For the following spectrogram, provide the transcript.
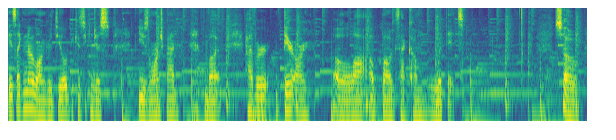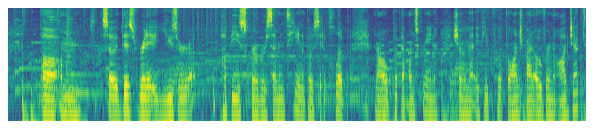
It's like no longer a deal because you can just use a Launchpad, but however, there are a lot of bugs that come with it. So, uh, um, so this Reddit user puppy scrubber 17 posted a clip and i'll put that on screen showing that if you put the launch pad over an object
